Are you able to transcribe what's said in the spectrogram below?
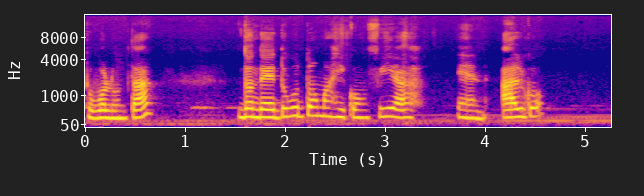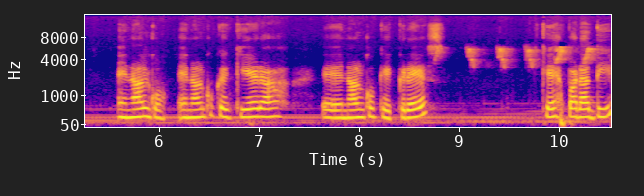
tu voluntad, donde tú tomas y confías en algo, en algo, en algo que quieras, en algo que crees que es para ti,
